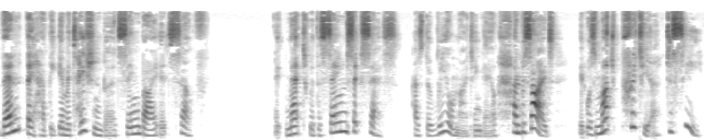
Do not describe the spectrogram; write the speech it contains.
Then they had the imitation bird sing by itself. It met with the same success as the real nightingale, and besides, it was much prettier to see,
